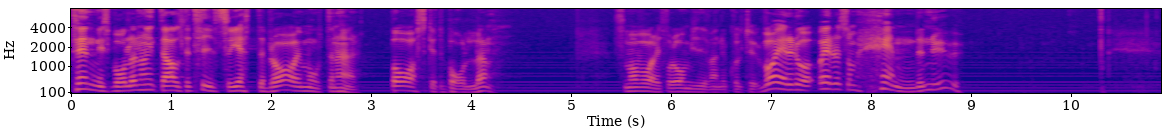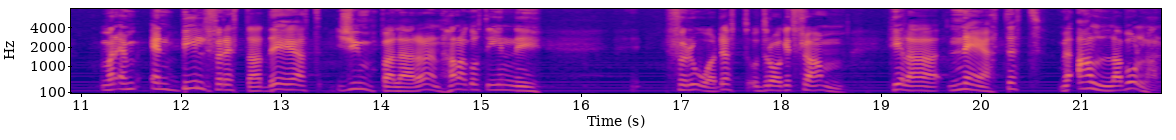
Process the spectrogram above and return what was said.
tennisbollen har inte alltid trivts så jättebra emot den här basketbollen som har varit vår omgivande kultur. Vad är det då vad är det som händer nu? Men en, en bild för detta det är att gympaläraren, han har gått in i förrådet och dragit fram hela nätet med alla bollar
